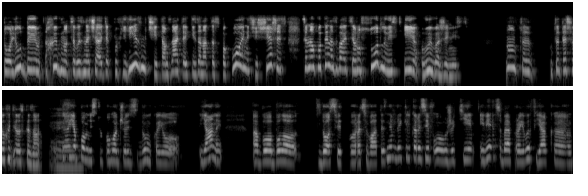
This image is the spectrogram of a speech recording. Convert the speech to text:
то люди хибно це визначають як пофігізм, чи там, знаєте, який занадто спокійний, чи ще щось. Це навпаки називається розсудливість і виваженість. Ну, це, це те, що я хотіла сказати. Ну, я повністю погоджуюсь з думкою Яни, або було досвід працювати з ним декілька разів у житті, і він себе проявив як е,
